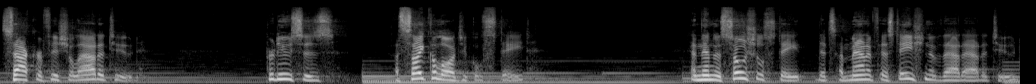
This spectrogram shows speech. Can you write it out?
sacrificial attitude produces a psychological state and then a social state that's a manifestation of that attitude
